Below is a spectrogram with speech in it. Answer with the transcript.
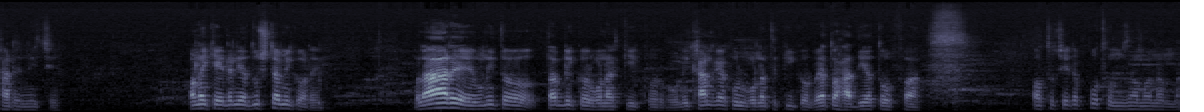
খাড়ের নিচে। অনেকে এটা নিয়ে দুষ্টামি করে। বলে, আরে, উনি তো তাবলিক করব না কি করব? উনি খানকা খুলবো না, তো কি করব? এত হাদিয়া তোফা। অথচ এটা প্রথম জামানার না।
